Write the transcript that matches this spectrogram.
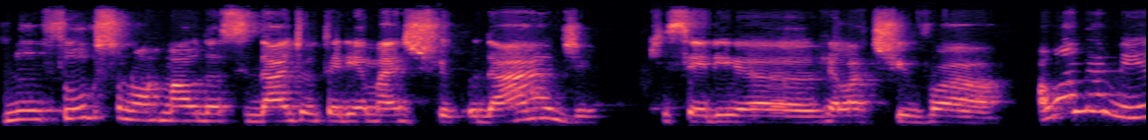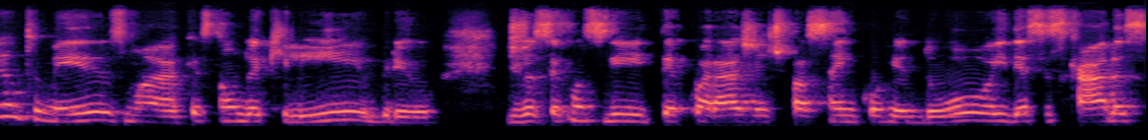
num fluxo normal da cidade eu teria mais dificuldade, que seria relativo a, ao andamento mesmo, a questão do equilíbrio, de você conseguir ter coragem de passar em corredor e desses caras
